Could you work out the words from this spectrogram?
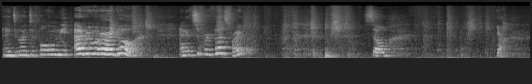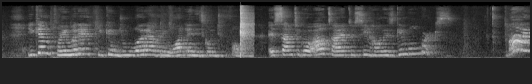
and it's going to follow me everywhere I go. And it's super fast, right? So, yeah. You can play with it, you can do whatever you want and it's going to fall. It's time to go outside to see how this gimbal works. Bye!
